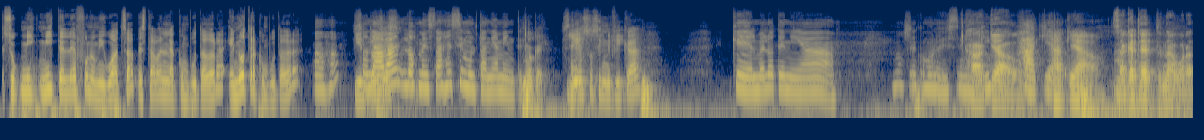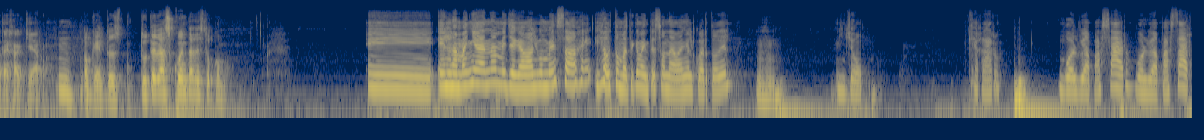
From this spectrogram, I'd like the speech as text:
su- mi, mi teléfono, mi WhatsApp estaba en la computadora, en otra computadora. Ajá. Y Sonaban entonces- los mensajes simultáneamente. Ok. Sí. Y eso significa, Que él me lo tenía, no sé cómo le dicen. aquí. Hackeado. Hackeado. Hackeado. O sea que te, ahora te hackearon. Mm. ok, entonces tú te das cuenta de esto cómo. Eh, en la mañana me llegaba algún mensaje y automáticamente sonaba en el cuarto de él. Y yo, qué raro. Volvió a pasar, volvió a pasar.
